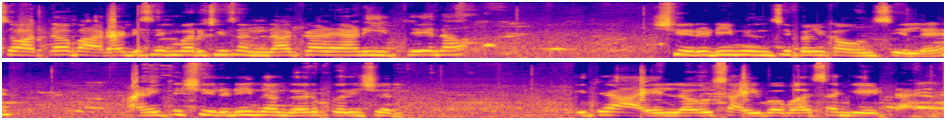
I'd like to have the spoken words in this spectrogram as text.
सो आता बारा डिसेंबरची संध्याकाळ आहे आणि इथे ना शिर्डी म्युन्सिपल काउन्सिल आहे. आणि इथे शिर्डी नगर परिषद. इथे आय लव साईबाबाचा गेट आहे.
